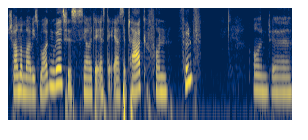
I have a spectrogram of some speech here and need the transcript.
schauen wir mal, wie es morgen wird. Es ist ja heute erst der erste Tag von fünf. Und äh,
